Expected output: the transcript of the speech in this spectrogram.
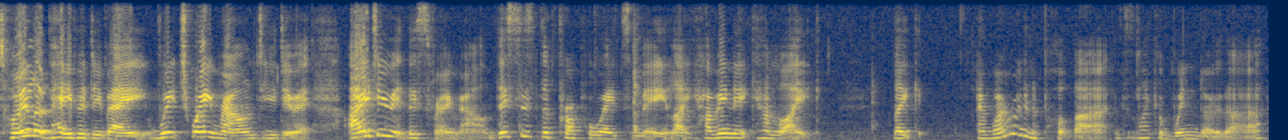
toilet paper debate which way round do you do it i do it this way round this is the proper way to me like having it kind of like like and where am i going to put that it's like a window there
